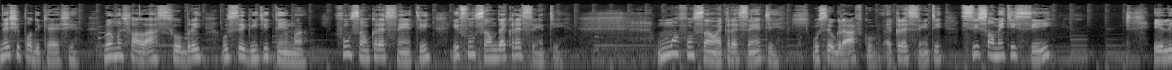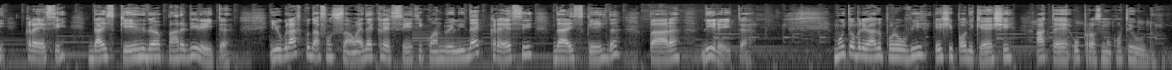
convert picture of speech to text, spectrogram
Neste podcast, vamos falar sobre o seguinte tema: função crescente e função decrescente. Uma função é crescente, o seu gráfico é crescente se somente se ele cresce da esquerda para a direita. E o gráfico da função é decrescente quando ele decresce da esquerda para a direita. Muito obrigado por ouvir este podcast. Até o próximo conteúdo.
